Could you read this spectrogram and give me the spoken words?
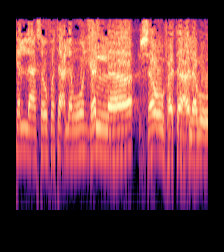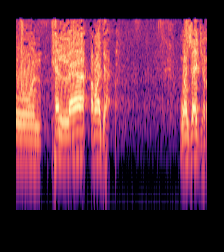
كلا سوف تعلمون. كلا سوف تعلمون. كلا ردع وزجر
